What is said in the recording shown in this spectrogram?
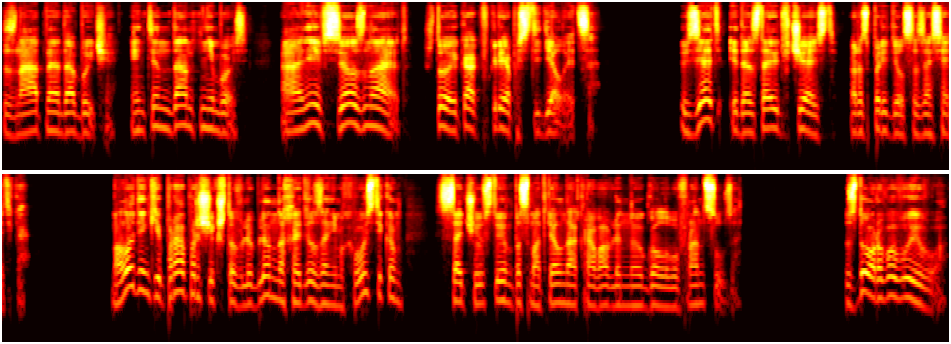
Знатная добыча. Интендант, небось. А они все знают, что и как в крепости делается. «Взять и доставить в часть», — распорядился Засядько. Молоденький прапорщик, что влюбленно ходил за ним хвостиком, с сочувствием посмотрел на окровавленную голову француза. «Здорово вы его.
